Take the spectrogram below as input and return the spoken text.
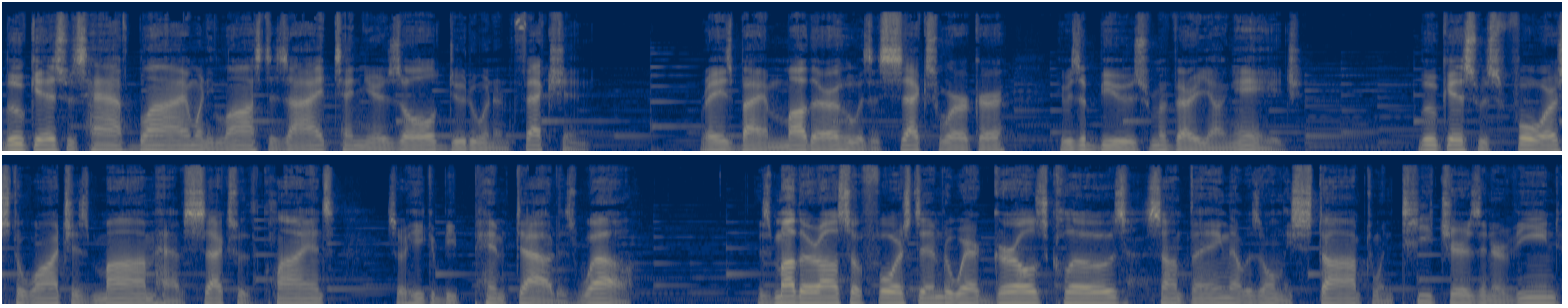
Lucas was half blind when he lost his eye at 10 years old due to an infection. Raised by a mother who was a sex worker, he was abused from a very young age. Lucas was forced to watch his mom have sex with clients so he could be pimped out as well. His mother also forced him to wear girls' clothes, something that was only stopped when teachers intervened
